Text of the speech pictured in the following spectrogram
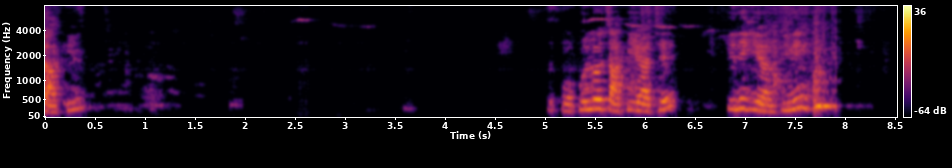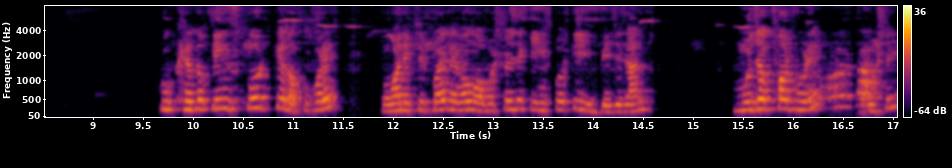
চাকি প্রফুল্ল চাকি আছে। তিনি কি হন? তিনি কুখ্যাত কিংসপোর্টকে লক্ষ্য করে বোমা নিক্ষেপ করেন এবং অবশ্যই যে কিংসপোর্ট কি বেঁচে যান। মুজফ্ফরপুরে অবশ্যই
